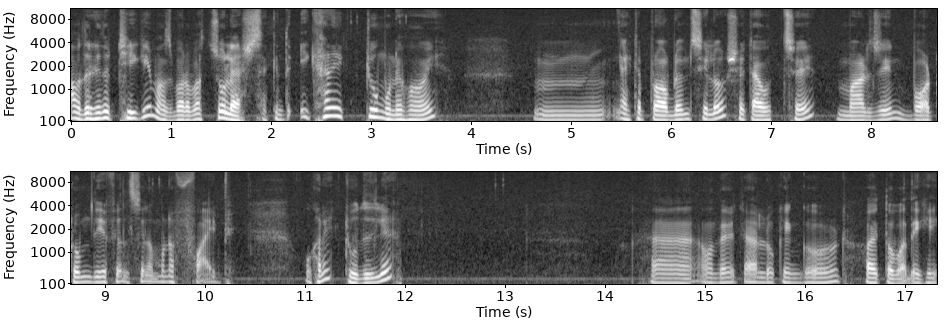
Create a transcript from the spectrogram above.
আমাদের কিন্তু ঠিকই মাছ বরাবর চলে আসছে। কিন্তু এখানে একটু মনে হয় একটা প্রবলেম ছিল। সেটা হচ্ছে মার্জিন বটম দিয়ে ফেলছিলাম মানে ফাইভ ওখানে টু দিলে আমাদের এটা লুকিং গুড হয়তো বা দেখি।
